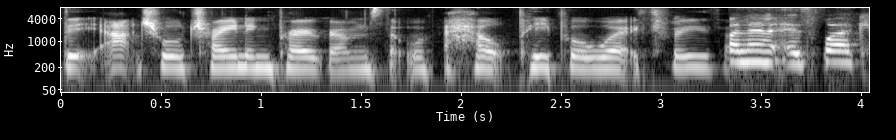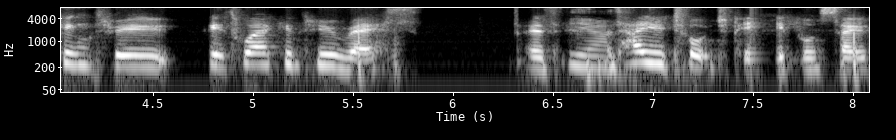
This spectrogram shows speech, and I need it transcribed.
the actual training programs that will help people work through that. Well, and it's working through it's working through risk it's, yeah. it's how you talk to people. So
